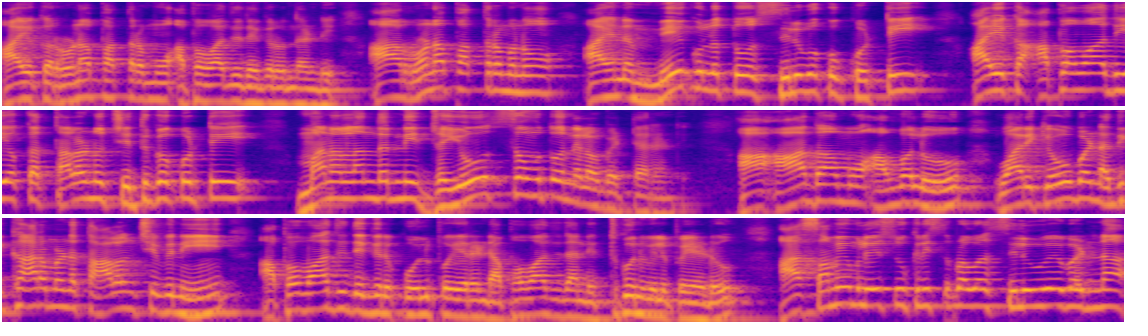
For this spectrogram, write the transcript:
ఆ యొక్క రుణపత్రము అపవాది దగ్గర ఉందండి. ఆ రుణపత్రమును ఆయన మేకులతో సిలువకు కొట్టి ఆ యొక్క అపవాది యొక్క తలను చితుక కొట్టి మనలందరినీ జయోత్సవంతో నిలవబెట్టారండి. ఆ ఆదాము అవ్వలు వారికి ఇవ్వబడిన అధికారమైన తాళం చెవిని అపవాది దగ్గర కోల్పోయారండి. అపవాది దాన్ని ఎత్తుకొని వెళ్ళిపోయాడు. ఆ సమయంలో యేసుక్రీస్తు ప్రభు సిలువేయబడిన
